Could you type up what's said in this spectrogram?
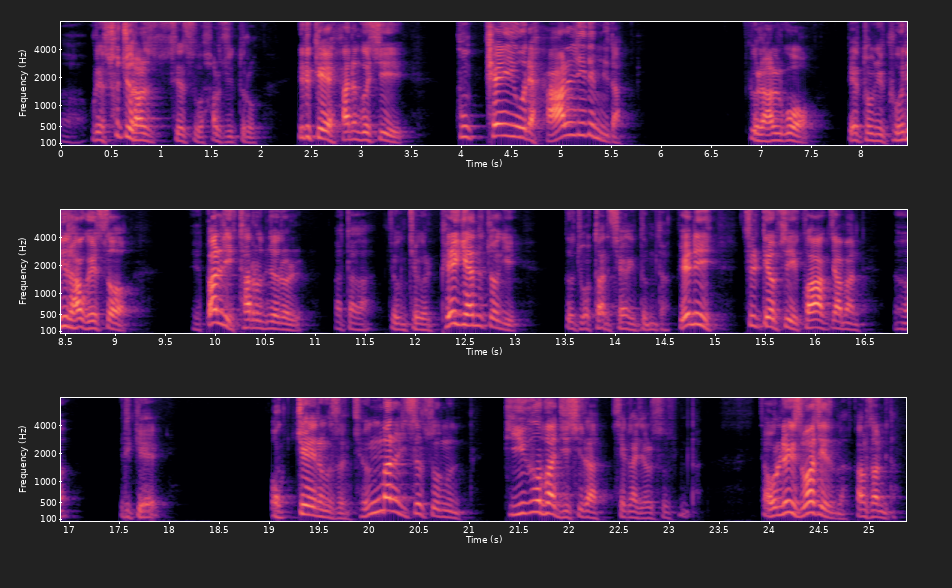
어, 우리가 수출할 수, 할 수 있도록 이렇게 하는 것이 국회의원의 할 일입니다. 그걸 알고 대통령이 건의를 하고 해서 빨리 탈원전을 갖다가 정책을 폐기하는 쪽이 더 좋다는 생각이 듭니다. 괜히 쓸데없이 과학자만 어, 이렇게 옥죄하는 것은 정말 있을 수 없는 비겁한 짓이라 생각할 수 없습니다. 자, 오늘 여기서 마치겠습니다. 감사합니다.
